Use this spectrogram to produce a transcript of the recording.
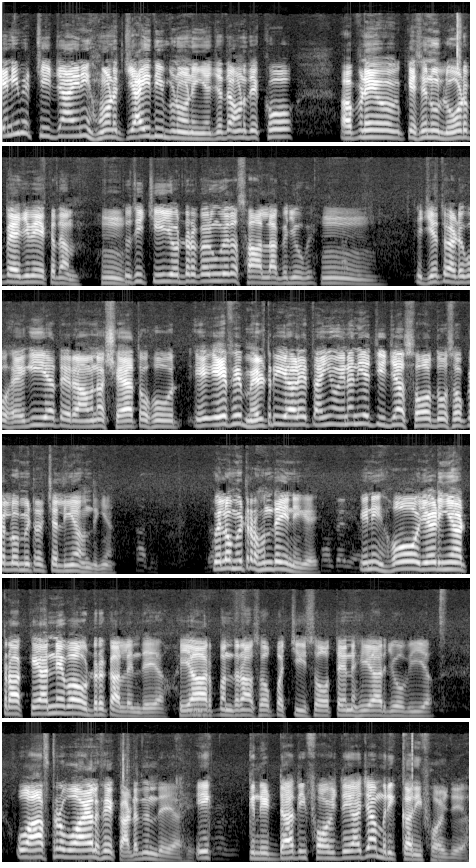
ਇਹ ਨਹੀਂ ਵੀ ਚੀਜ਼ਾਂ ਇਹ ਨਹੀਂ ਹੁਣ ਚਾਹੀਦੀ ਬਣਾਉਣੀ ਹੈ ਜਿੱਦਾਂ ਹੁਣ ਦੇਖੋ ਆਪਣੇ ਉਹ ਕਿਸੇ ਨੂੰ ਲੋਡ ਪੈ ਜਾਵੇ ਇੱਕਦਮ ਹੂੰ ਤੁਸੀਂ ਚੀਜ਼ ਆਰਡਰ ਕਰੋਗੇ ਤਾਂ ਸਾਲ ਲੱਗ ਜਾਊਗੇ ਹੂੰ ਤੇ ਜੇ ਤੁਹਾਡੇ ਕੋਲ ਹੈਗੀ ਆ ਤੇ ਆਰਾਮ ਨਾਲ ਸ਼ਾਇਦ ਉਹ ਇਹ ਇਹ ਫਿਰ ਮਿਲਟਰੀ ਵਾਲੇ ਤਾਈਓ ਇਹਨਾਂ ਦੀਆਂ ਚੀਜ਼ਾਂ 100 200 ਕਿਲੋਮੀਟਰ ਚੱਲੀਆਂ ਹੁੰਦੀਆਂ ਕਿਲੋਮੀਟਰ ਹੁੰਦੇ ਹੀ ਨਹੀਂ ਗਏ ਇਹ ਨਹੀਂ ਹੋ ਜਿਹੜੀਆਂ ਟਰੱਕ ਆਨੇ ਵਾ ਆਰਡਰ ਕਰ ਲੈਂਦੇ ਆ। 1000 1500 2500 3000 ਜੋ ਵੀ ਆ। ਉਹ ਆਫਟਰ ਵਾਇਲ ਫੇ ਕੱਢ ਦਿੰਦੇ ਆ ਇਹ। ਇਹ ਕੈਨੇਡਾ ਦੀ ਫੌਜ ਦੇ ਆ ਜਾਂ ਅਮਰੀਕਾ ਦੀ ਫੌਜ ਦੇ ਆ?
